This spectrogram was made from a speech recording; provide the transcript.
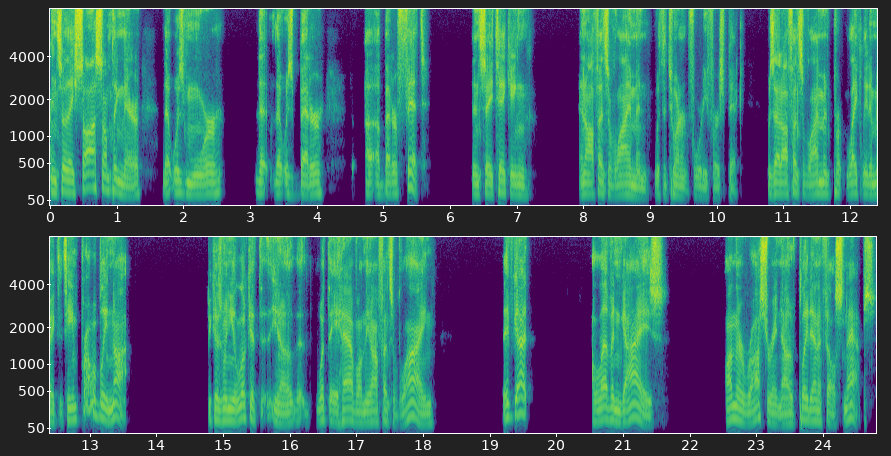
And so they saw something there that was more that that was better uh, a better fit than say taking an offensive lineman with the 241st pick. Was that offensive lineman pr- likely to make the team? Probably not. Because when you look at the, you know the, what they have on the offensive line, they've got 11 guys on their roster right now who've played NFL snaps.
